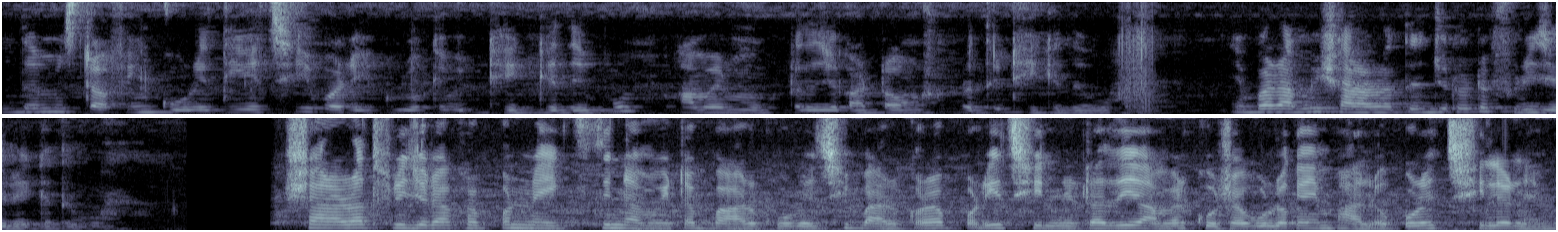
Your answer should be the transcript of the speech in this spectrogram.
মধ্যে আমি স্টাফিং করে দিয়েছি। এবার এগুলোকে ঢেকে দেবো। আমের মুখটাতে যে কাটা অংশটাতে ঢেকে দেবো। এবার আমি সারা রাতের জন্য এটা ফ্রিজে রেখে দেবো। সারা রাত ফ্রিজে রাখার পর নেক্সট দিন আমি এটা বার করেছি। বার করার পরেই ছিলনিটা দিয়ে আমের খোসাগুলোকে আমি ভালো করে ছিলে নেব।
